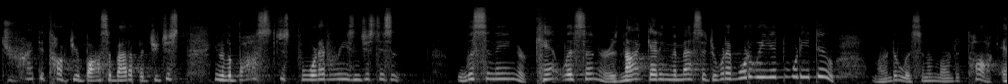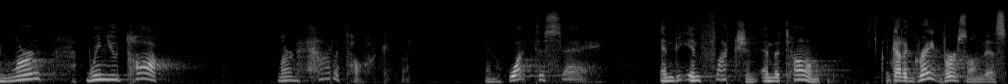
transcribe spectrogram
tried to talk to your boss about it, but you just, you know, the boss just for whatever reason just isn't listening or can't listen or is not getting the message or whatever. What do, we, what do you do? Learn to listen and learn to talk. And learn, when you talk, learn how to talk and what to say and the inflection and the tone. I've got a great verse on this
